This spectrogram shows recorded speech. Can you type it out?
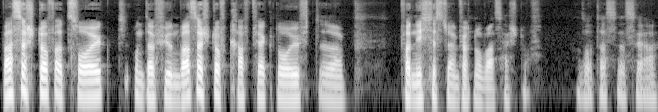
Wasserstoff erzeugt und dafür ein Wasserstoffkraftwerk läuft, äh, vernichtest du einfach nur Wasserstoff. Also das ist ja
